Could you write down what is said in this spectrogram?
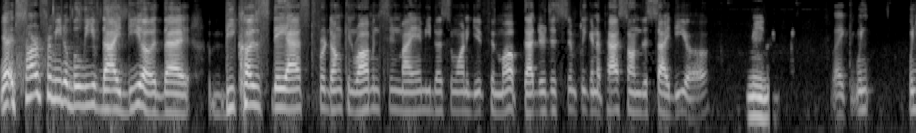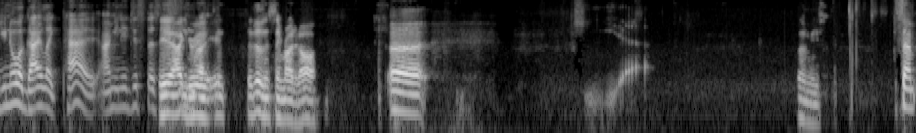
Yeah, it's hard for me to believe the idea that because they asked for Duncan Robinson, Miami doesn't want to give him up, that they're just simply going to pass on this idea. I mean, Like when when you know a guy like Pat, I mean, it just doesn't. Yeah, I agree. right. It, it doesn't seem right at all. Uh, yeah. Let me. So,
